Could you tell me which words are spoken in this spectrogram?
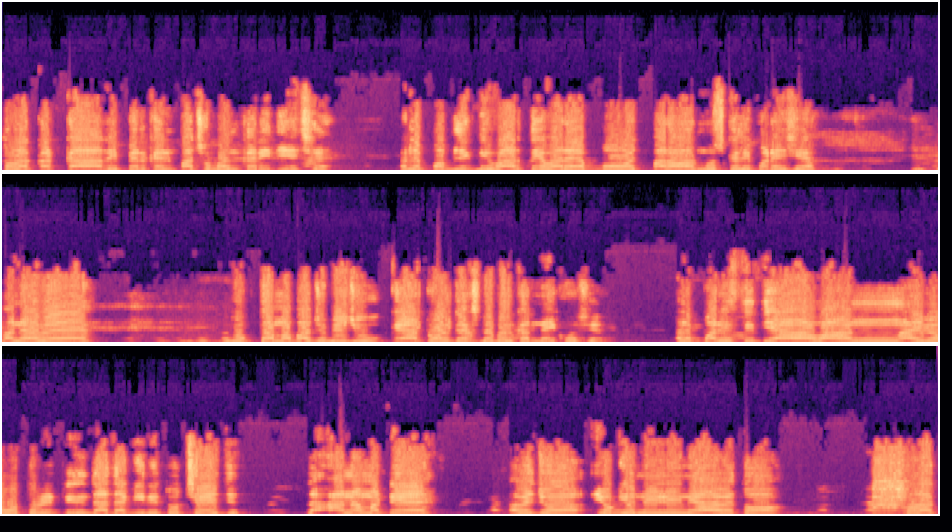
થોડા કટકા રિપેર કરીને પાછું બંધ કરી દે છે. એટલે પબ્લિકની વાર તહેવારે બહુ જ પારાવાર મુશ્કેલી પડે છે. અને હવે દુખતામાં પાછું બીજું કે આ ટોલ ટેક્સ ડબલ કરી નાખ્યો છે. એટલે પરિસ્થિતિ આ વાહન હાઈવે ઓથોરિટીની દાદાગીરી તો છે જ. આના માટે હવે જો યોગ્ય નિર્ણય ન આવે તો થોડાક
